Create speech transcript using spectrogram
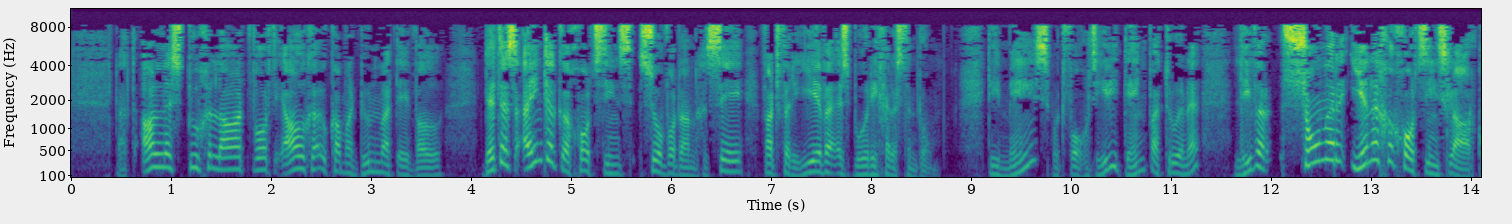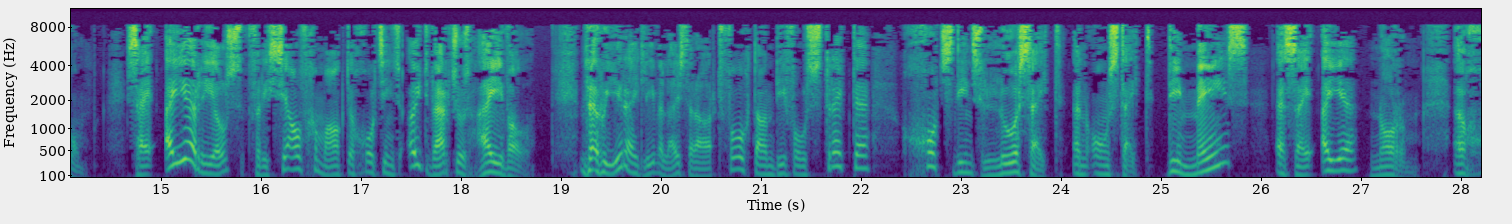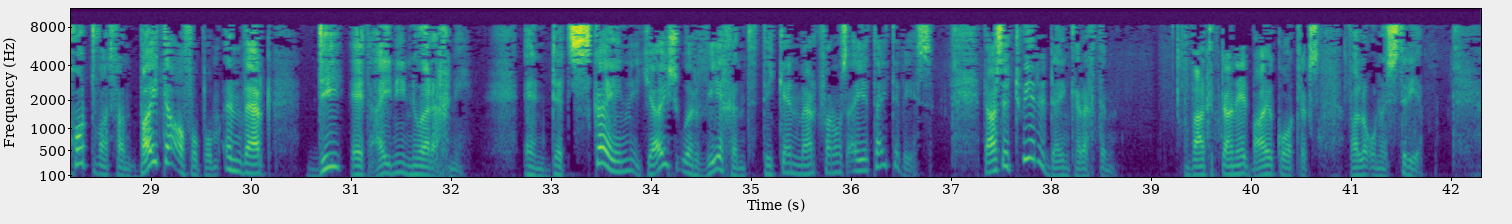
dat alles toegelaat word, elke ou kan maar doen wat hy wil. Dit is eintlik 'n godsdiens, so word dan gesê, wat verhewe is bo die Christendom. Die mens moet volgens hierdie denkpatrone liewer sonder enige godsdiens klaarkom. Sy eie reëls vir die selfgemaakte godsdiens uitwerk soos hy wil. Nou hieruit, liewe luisteraar, volg dan die volstrekte godsdiensloosheid in ons tyd. Die mens is sy eie norm. 'n God wat van buite af op hom inwerk, die het hy nie nodig nie. En dit skyn juis oorwegend die kenmerk van ons eie tyd te wees. Daar's 'n tweede denkerigting wat ek dan net baie kortliks wil onderstreep.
